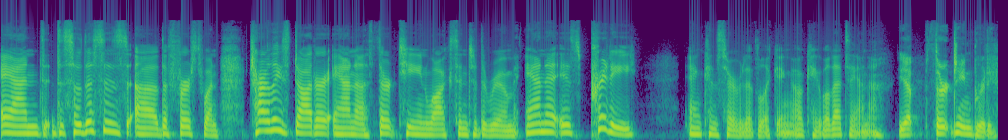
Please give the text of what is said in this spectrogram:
and so this is uh, the first one. Charlie's daughter Anna, 13, walks into the room. Anna is pretty and conservative looking. Okay, well that's Anna. Yep, 13 pretty.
